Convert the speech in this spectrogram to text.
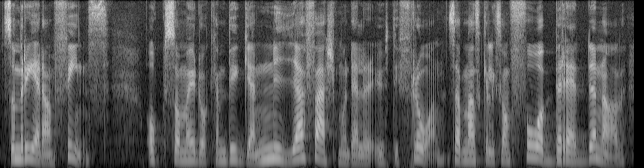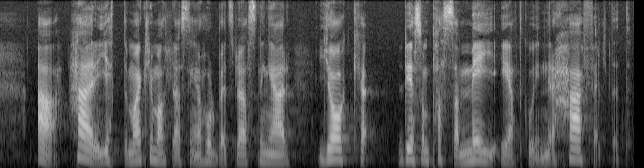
som redan finns och som man ju då kan bygga nya affärsmodeller utifrån. Så att man ska liksom få bredden av, ah, här är jättemånga klimatlösningar, hållbarhetslösningar. Jag kan, det som passar mig är att gå in i det här fältet.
